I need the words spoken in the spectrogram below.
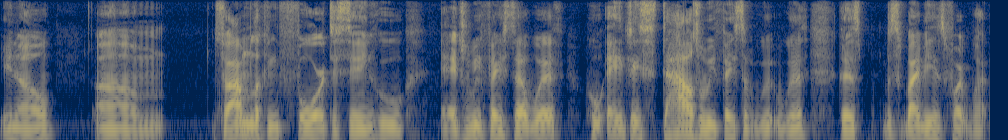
you know. Um, so I'm looking forward to seeing who Edge will be faced up with, who AJ Styles will be faced up with, because this might be his for what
